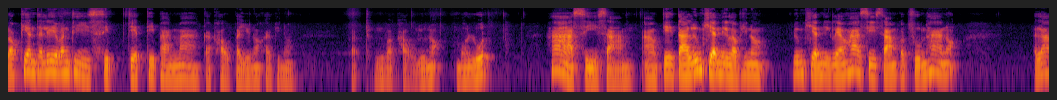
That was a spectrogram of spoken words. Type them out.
ล็อกเทียนทะเลวันที่สิบ เจ็ดที่ผ่านมาก็เข้าไปอยู่เนาะค่ะพี่น้อง ก็ถือว่าเข้าอยู่เนาะบอลลุดห้าสี่สามอ้าวเจตาลืมเขียนอีกแล้วพี่น้อง ลืมเขียนอีกแล้วห้าสี่สามกับศูนย์ห้าเนาะเล่า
